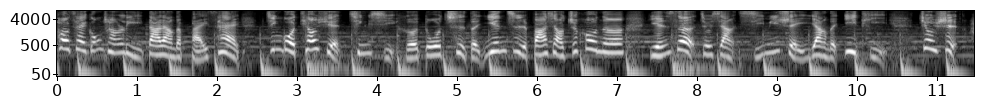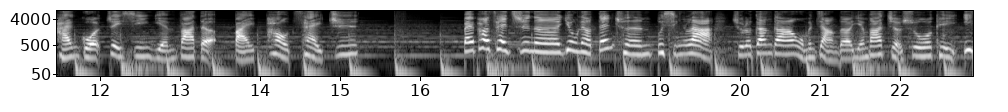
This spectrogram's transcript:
泡菜工厂里大量的白菜，经过挑选、清洗和多次的腌制发酵之后呢，颜色就像洗米水一样的液体，就是韩国最新研发的白泡菜汁。白泡菜汁呢，用料单纯不辛辣。除了刚刚我们讲的研发者说可以一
